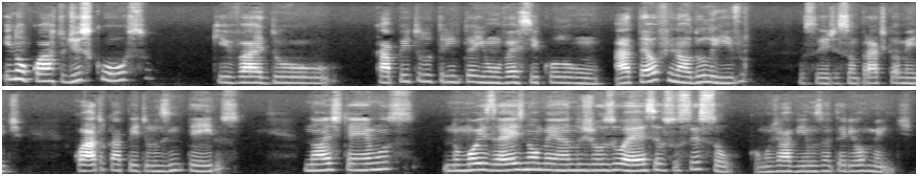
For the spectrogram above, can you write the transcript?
e no quarto discurso, que vai do capítulo 31, versículo 1 até o final do livro, ou seja, são praticamente quatro capítulos inteiros, nós temos no Moisés nomeando Josué seu sucessor, como já vimos anteriormente.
